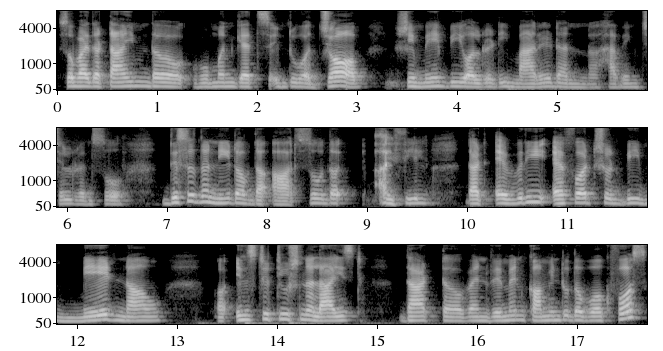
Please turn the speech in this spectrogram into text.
So by the time the woman gets into a job she may be already married and having children. So this is the need of the hour. So the i feel that every effort should be made now uh, institutionalized that uh, when women come into the workforce,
